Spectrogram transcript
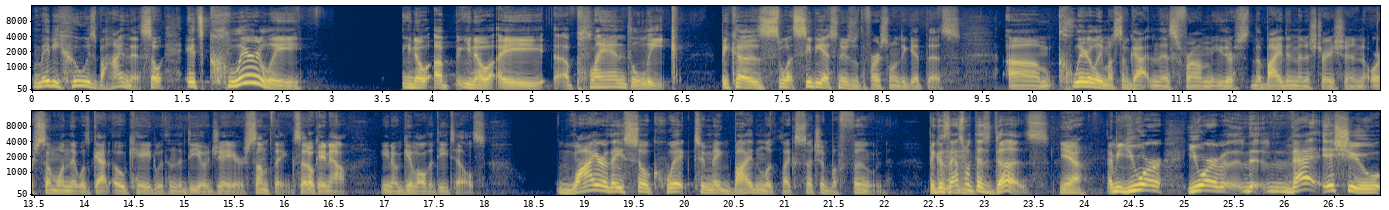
maybe who is behind this? So it's clearly, you know, a you know a a planned leak because what CBS News was the first one to get this. Um, clearly must have gotten this from either the Biden administration or someone that was got okayed within the DOJ or something. Said, okay, now you know, give all the details. Why are they so quick to make Biden look like such a buffoon? Because that's what this does. Yeah. I mean, you are you are th- that issue,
